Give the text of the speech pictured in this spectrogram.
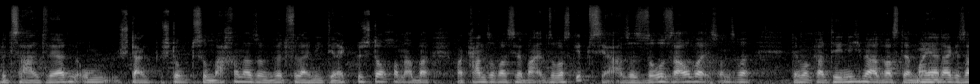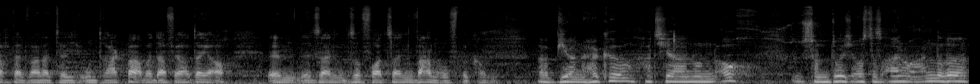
bezahlt werden, um Stunk zu machen. Also wird vielleicht nicht direkt bestochen, aber man kann sowas ja beeinflussen. Sowas gibt es ja. Also so sauber ist unsere Demokratie nicht mehr. Also was der Meier mhm. da gesagt hat, war natürlich untragbar, aber dafür hat er ja auch ähm, seinen, sofort seinen Warnruf bekommen. Äh, Björn Höcke hat ja nun auch schon durchaus das eine oder andere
